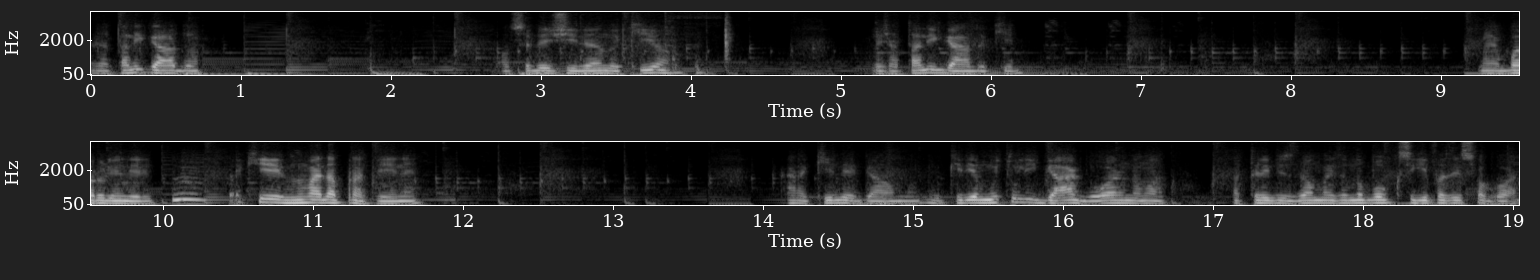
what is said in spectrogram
Já tá ligado, ó. O CD girando aqui, ó. Já tá ligado aqui. É o barulhinho dele. Hum, aqui não vai dar pra ver, né? Cara, que legal, mano. Eu queria muito ligar agora numa televisão, mas eu não vou conseguir fazer isso agora.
